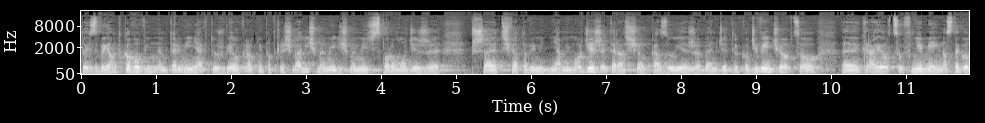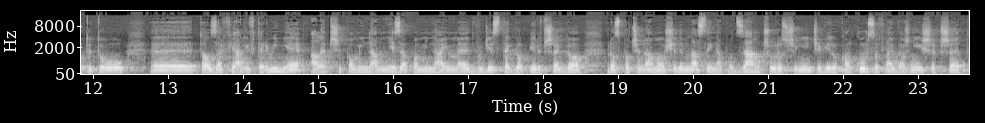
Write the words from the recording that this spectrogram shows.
To jest wyjątkowo w innym terminie, jak to już wielokrotnie podkreślaliśmy. Mieliśmy mieć sporo młodzieży przed Światowymi Dniami Młodzieży. Teraz się okazuje, że będzie tylko dziewięciu obcokrajowców. Niemniej no, z tego tytułu e, to zachwianie w terminie, ale przypominam, nie zapominajmy, 21 rozpoczynamy o 17 na Podzamczu, rozstrzygnięcie wielu konkursów. Najważniejsze przed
